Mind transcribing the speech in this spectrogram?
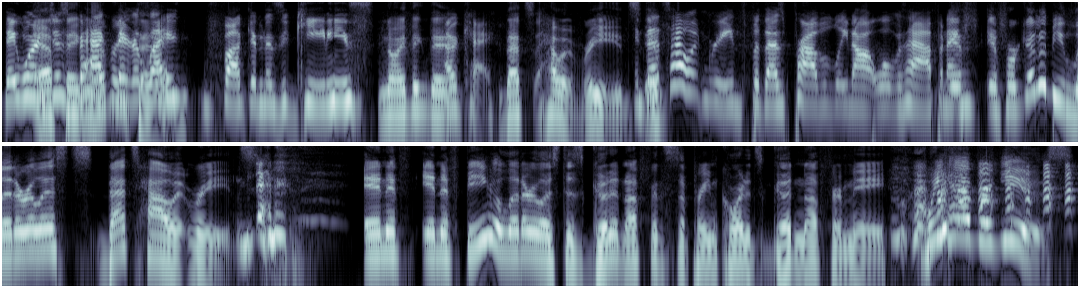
They weren't just back there everything. like fucking the zucchinis. No, I think that Okay. that's how it reads. That's if, how it reads, but that's probably not what was happening. if if we're gonna be literalists, that's how it reads. and if and if being a literalist is good enough for the Supreme Court, it's good enough for me. We have reviews.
